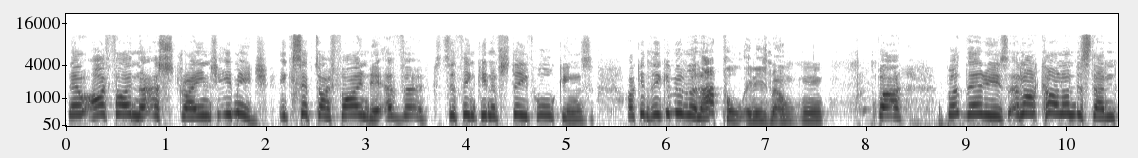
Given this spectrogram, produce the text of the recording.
Now, I find that a strange image, except I find it, uh, to thinking of Steve Hawkins, I can think of him an apple in his mouth. But but there he is, and I can't understand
